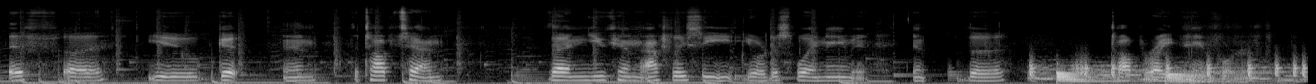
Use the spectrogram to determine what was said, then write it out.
if uh, you get in the top 10, then you can actually see your display name in, in the top right hand corner.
